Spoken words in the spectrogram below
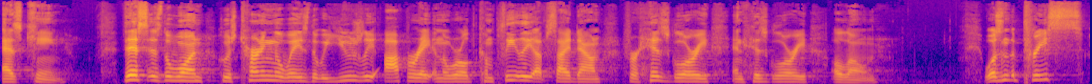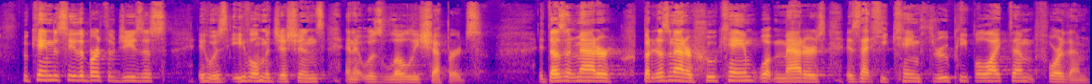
as King. This is the one who is turning the ways that we usually operate in the world completely upside down for his glory and his glory alone. It wasn't the priests who came to see the birth of Jesus, it was evil magicians and it was lowly shepherds. It doesn't matter, but it doesn't matter who came. What matters is that he came through people like them for them.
